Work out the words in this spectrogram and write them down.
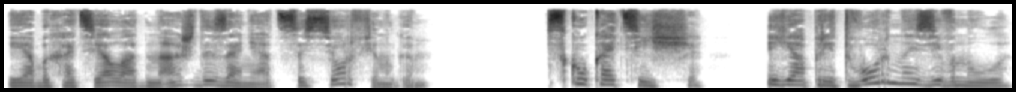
Я бы хотела однажды заняться серфингом. Скукотища. Я притворно зевнула.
